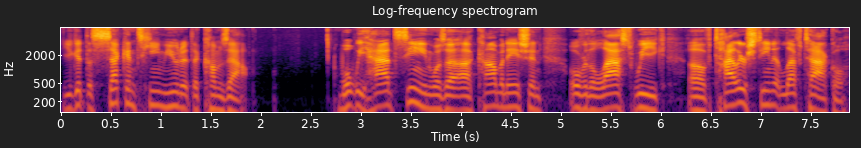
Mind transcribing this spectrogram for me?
you get the second team unit that comes out what we had seen was a, a combination over the last week of Tyler Steen at left tackle,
